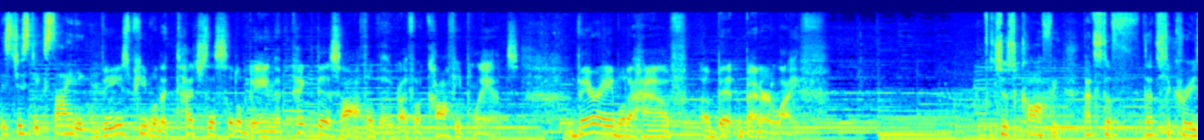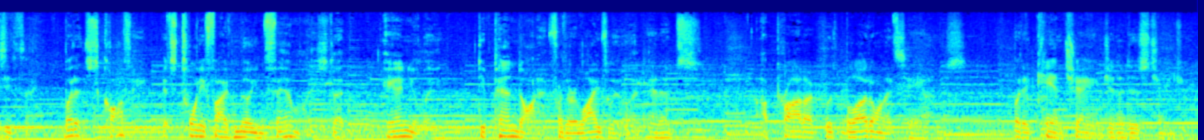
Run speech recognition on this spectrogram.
is just exciting. These people that touch this little bean, that pick this off of a, of a coffee plant, they're able to have a bit better life. It's just coffee. That's the, that's the crazy thing. But it's coffee. It's 25 million families that annually depend on it for their livelihood, and it's a product with blood on its hands. But it can change, and it is changing.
